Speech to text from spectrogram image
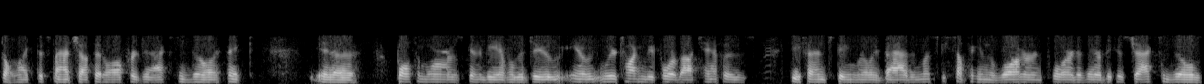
don't like this matchup at all for Jacksonville. I think you know Baltimore is going to be able to do. You know, we were talking before about Tampa's defense being really bad. There must be something in the water in Florida there because Jacksonville's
